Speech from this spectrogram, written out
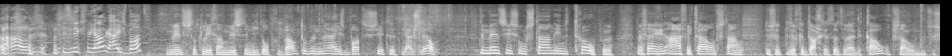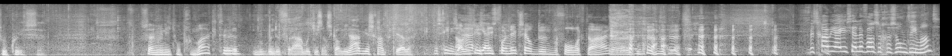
Wauw. Is er niks voor jou, een ijsbad? Het menselijk lichaam is er niet opgebouwd om een ijsbad te zitten. Juist wel. De mens is ontstaan in de tropen. We zijn in Afrika ontstaan. Dus het, de gedachte dat wij de kou op zouden moeten zoeken is... eh, zijn we niet op gemaakt. eh. Maar dat, moet- dit verhaal moet je eens aan Scandinaviërs gaan vertellen. Misschien is nou, het is niet voor wel- niks heel dun bevolkt daar. eh. Beschouw jij jezelf als een gezond iemand?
